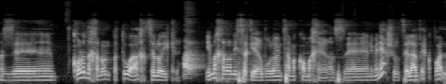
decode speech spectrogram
אז אה, כל עוד החלון פתוח זה לא יקרה. אם החלון ייסגר והוא לא ימצא מקום אחר, אז אה, אני מניח שהוא רוצה להיאבק פה על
